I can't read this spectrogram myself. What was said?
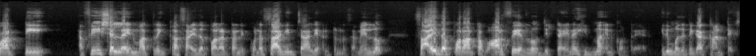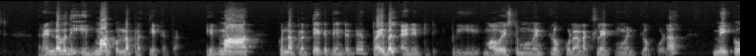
పార్టీ అఫీషియల్ లైన్ మాత్రం ఇంకా సాయుధ పోరాటాన్ని కొనసాగించాలి అంటున్న సమయంలో సాయుధ పోరాట వార్ఫేర్లో దిట్టయిన హిడ్మా ఎన్కౌంటర్ అయ్యాడు. ఇది మొదటిగా కాంటెక్స్ట్. రెండవది హిడ్మాకున్న ప్రత్యేకత. హిడ్మాకున్న ప్రత్యేకత ఏంటంటే ట్రైబల్ ఐడెంటిటీ. ఇప్పుడు ఈ మావోయిస్ట్ మూమెంట్లో కూడా నక్సలైట్ మూమెంట్లో కూడా మీకు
